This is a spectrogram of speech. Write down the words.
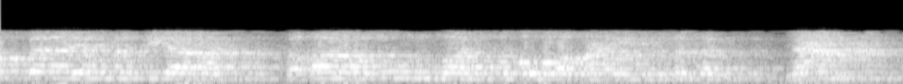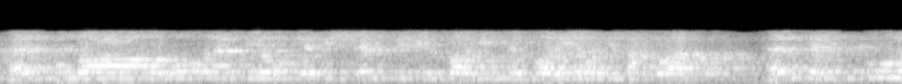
ربنا يوم القيامة؟ فقال رسول الله صلى الله عليه وسلم نعم هل تضارون في رؤيا رؤية الشمس بالظهيرة صحوا هل تشكون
